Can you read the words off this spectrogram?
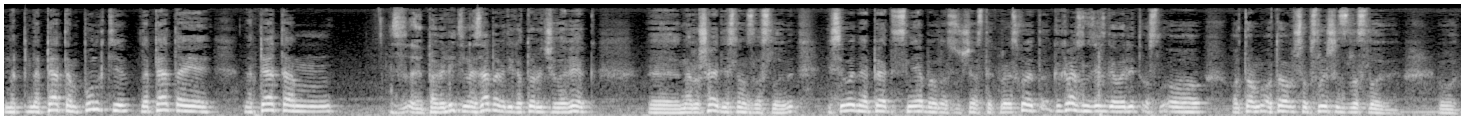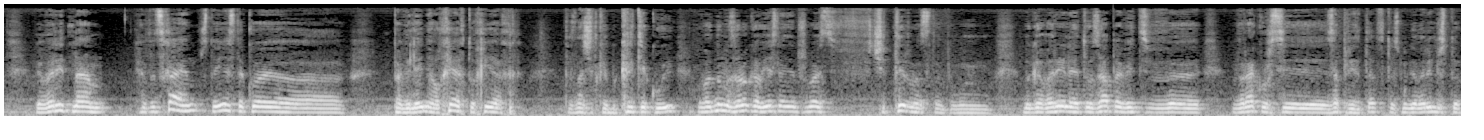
на, на пятом пункте, на, пятой, на пятом э, повелительной заповеди, которую человек э, нарушает, если он злословит. И сегодня опять с неба у нас часто так происходит. Как раз он здесь говорит о, о, о, том, о том, чтобы слышать злословие. Вот. Говорит нам Хафицхайм, что есть такое э, повеление охех, тухех, это значит как бы критикуй. В одном из уроков, если я не ошибаюсь, 14, по-моему, мы говорили эту заповедь в, в ракурсе запретов. То есть мы говорили, что,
